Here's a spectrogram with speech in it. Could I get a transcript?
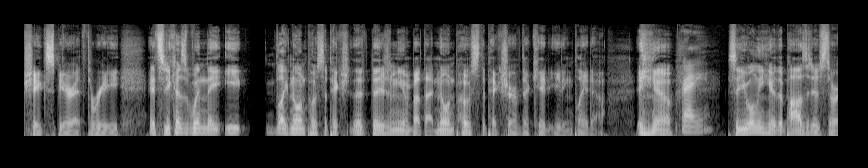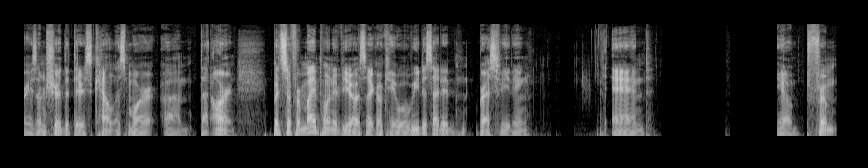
Shakespeare at three? It's because when they eat, like no one posts a picture. There's a meme about that. No one posts the picture of their kid eating Play-Doh. You know, Right. so you only hear the positive stories. I'm sure that there's countless more um, that aren't. But so from my point of view, I was like, okay, well, we decided breastfeeding, and you know, from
